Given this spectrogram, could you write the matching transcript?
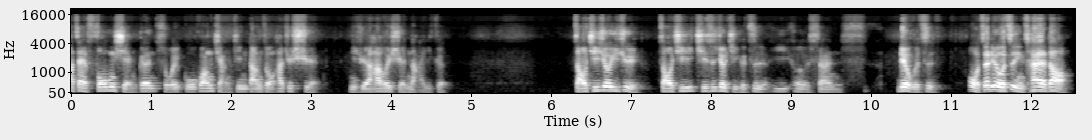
他在风险跟所谓国光奖金当中，他去选，你觉得他会选哪一个？早期就一句，早期其实就几个字，一二三四六个字。哦，这六个字你猜得到，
